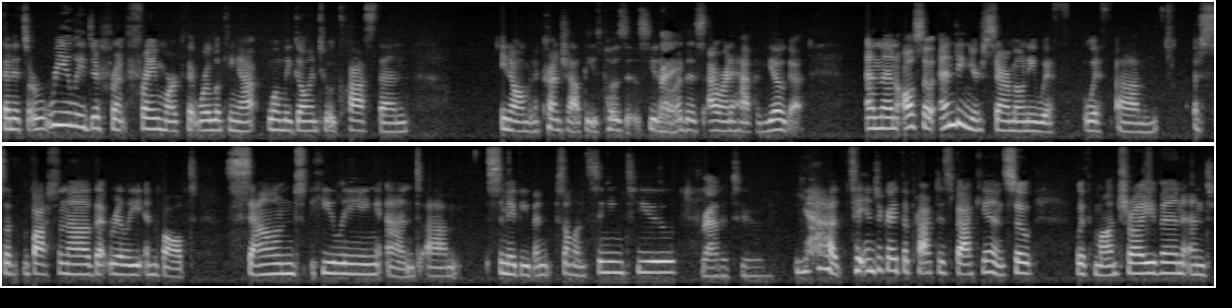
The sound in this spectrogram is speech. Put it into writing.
then it's a really different framework that we're looking at when we go into a class than you know i'm going to crunch out these poses you know or Right. this hour and a half of yoga and then also ending your ceremony with with um, a savasana that really involved sound healing and um, so maybe even someone singing to you Gratitude. yeah to integrate the practice back in so with mantra even and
